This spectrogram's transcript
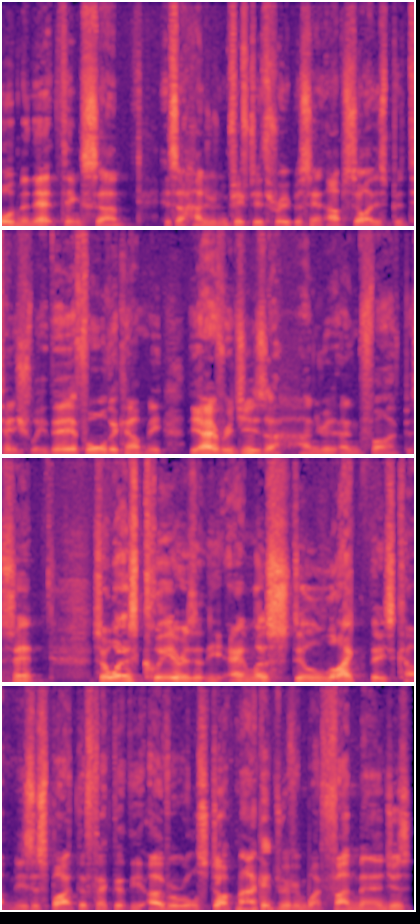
Ord Minnett thinks um, it's 153% upside is potentially there for the company. The average is 105%. So what is clear is that the analysts still like these companies despite the fact that the overall stock market driven by fund managers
